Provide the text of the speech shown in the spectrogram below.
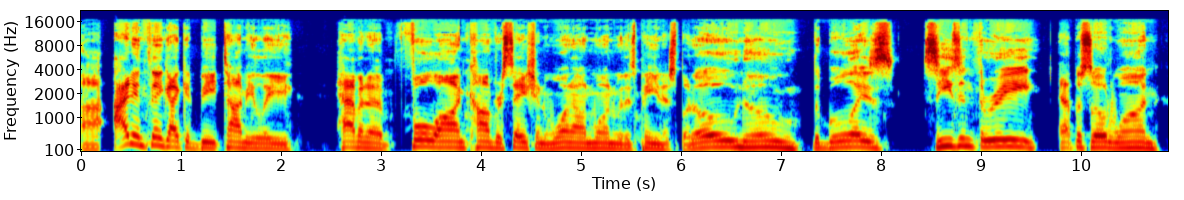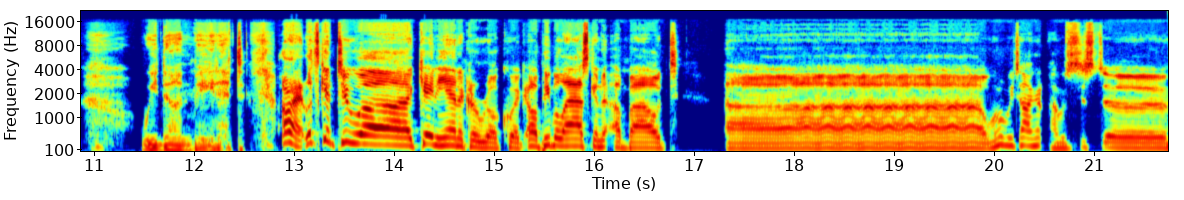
uh, I didn't think I could beat Tommy Lee having a full on conversation one on one with his penis. But oh no, the boys season three, episode one. We done beat it. All right, let's get to uh, Katie Anneker real quick. Oh, people asking about uh, what are we talking? I was just uh,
